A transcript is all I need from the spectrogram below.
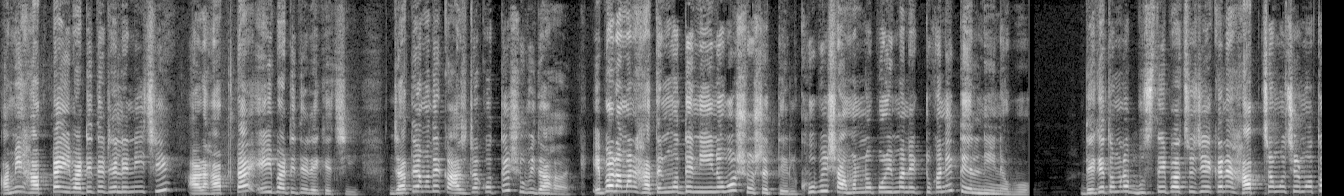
আমি হাফটা এই বাটিতে ঢেলে নিয়েছি আর হাফটা এই বাটিতে রেখেছি, যাতে আমাদের কাজটা করতে সুবিধা হয়। এবার আমার হাতের মধ্যে নিয়ে নেব সর্ষের তেল, খুবই সামান্য পরিমাণ একটুখানি তেল নিয়ে নেব। দেখে তোমরা বুঝতেই পারছ যে এখানে হাফ চামচের মতো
